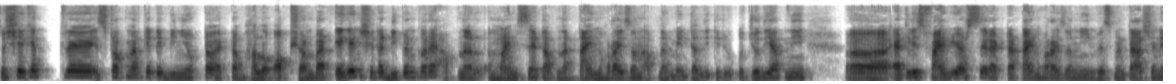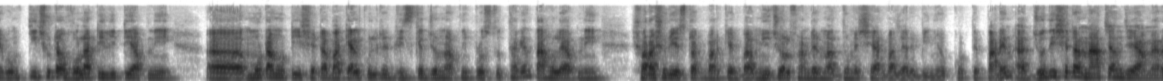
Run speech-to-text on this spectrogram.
তো সেক্ষেত্রে স্টক মার্কেটে বিনিয়োগটাও একটা ভালো অপশন বাট এগেন সেটা ডিপেন্ড করে আপনার মাইন্ডসেট আপনার টাইম হরাইজন আপনার মেন্টালিটির উপর। যদি আপনি অ্যাটলিস্ট ফাইভ ইয়ার্সের একটা টাইম হরাইজন নিয়ে ইনভেস্টমেন্টে আসেন এবং কিছুটা ভোলাটিলিটি আপনি মোটামুটি সেটা বা ক্যালকুলেটেড রিস্কের জন্য আপনি প্রস্তুত থাকেন, তাহলে আপনি সরাসরি স্টক মার্কেট বা মিউচুয়াল ফান্ডের মাধ্যমে শেয়ার বাজারে বিনিয়োগ করতে পারেন। আর যদি সেটা না চান যে আমার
